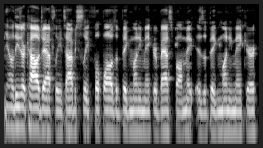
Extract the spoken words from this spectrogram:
you know, these are college athletes. Obviously, football is a big money maker, basketball is a big money maker.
